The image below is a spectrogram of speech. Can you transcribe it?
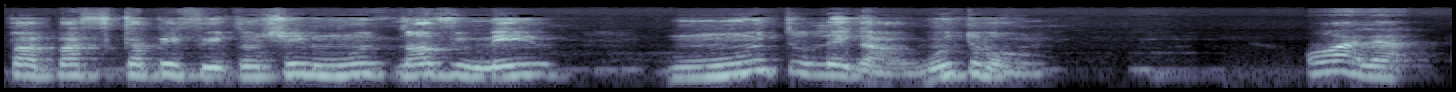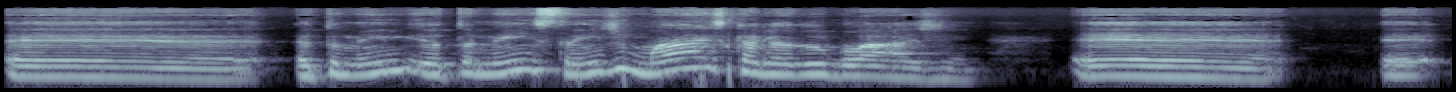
para ficar perfeito, eu achei muito, 9,5, muito legal, muito bom. Olha, é, eu também eu também estranho demais, cara, a dublagem. É, é,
